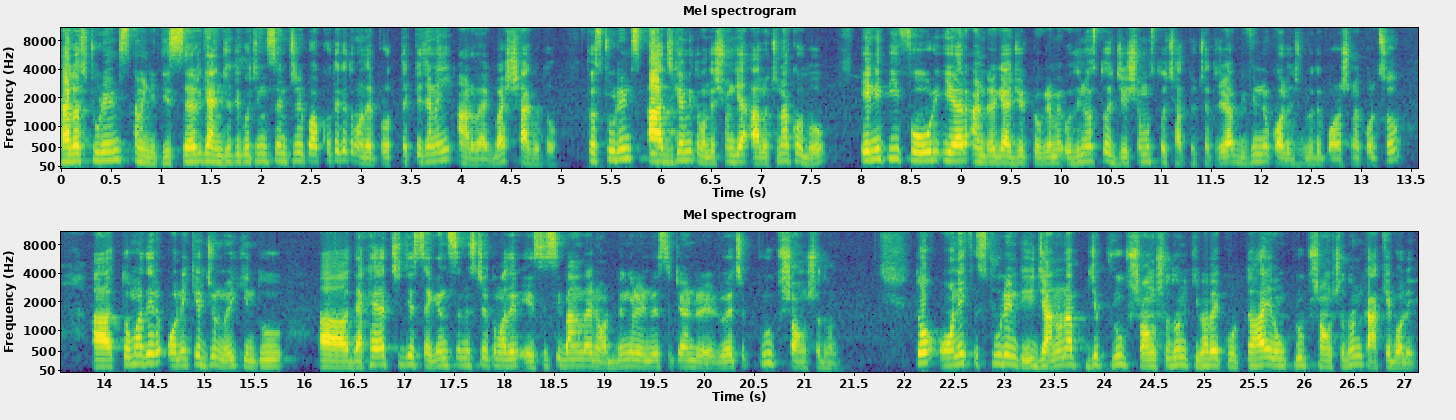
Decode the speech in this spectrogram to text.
Hello students আমি Nitish sir, জ্ঞানজ্যোতি coaching সেন্টারের পক্ষ থেকে তোমাদের প্রত্যেককে জানাই আরও একবার স্বাগত। তো স্টুডেন্টস আজকে আমি তোমাদের সঙ্গে আলোচনা করব NEP four year undergraduate প্রোগ্রামের অধীনস্থ যে সমস্ত ছাত্রছাত্রীরা বিভিন্ন কলেজগুলোতে পড়াশোনা করছ তোমাদের অনেকের জন্যই কিন্তু দেখা যাচ্ছে যে সেকেন্ড সেমিস্টারে তোমাদের এসএসসি বাংলায় নর্থ বেঙ্গল ইউনিভার্সিটি আন্ডারে রয়েছে প্রুফ সংশোধন। তো অনেক স্টুডেন্টই জানো না যে প্রুফ সংশোধন কীভাবে করতে হয় এবং প্রুফ সংশোধন কাকে বলে?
